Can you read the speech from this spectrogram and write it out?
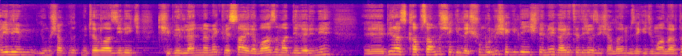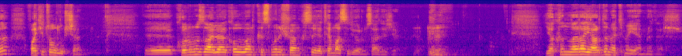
hilim, yumuşaklık, mütevazilik, kibirlenmemek vesaire bazı maddelerini e, biraz kapsamlı şekilde, şumurlu şekilde işlemeye gayret edeceğiz inşallah önümüzdeki cumalarda vakit oldukça. E, konumuzla alakalı olan kısmını şu an kısaca temas ediyorum sadece. Yakınlara yardım etmeyi emreder.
